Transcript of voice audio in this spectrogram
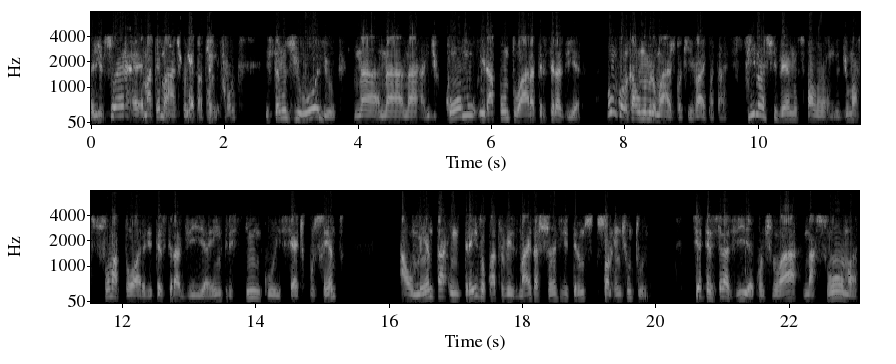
Isso é, é matemático, né, Patrícia? Então, estamos de olho na, na, na, de como irá pontuar a terceira via. Vamos colocar um número mágico aqui, vai, Patá. Se nós estivermos falando de uma somatória de terceira via entre 5% e 7%, aumenta em três ou quatro vezes mais a chance de termos somente um turno. Se a terceira via continuar na soma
